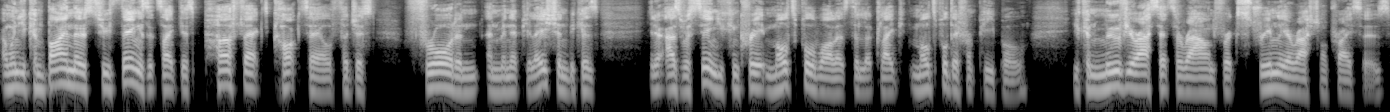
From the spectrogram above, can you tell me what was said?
And when you combine those two things, it's like this perfect cocktail for just fraud and, and manipulation because you know, as we're seeing, you can create multiple wallets that look like multiple different people. You can move your assets around for extremely irrational prices.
